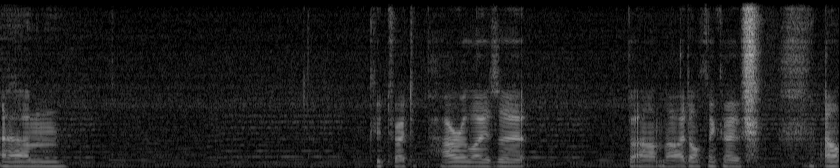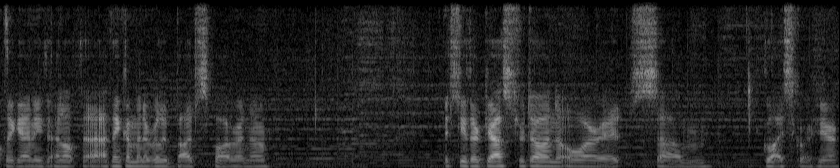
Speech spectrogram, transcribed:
Um, could try to paralyze it, but I don't know. I don't think I've. I don't think any. I don't. Th I think I'm in a really bad spot right now. It's either Gastrodon or it's um, Gliscor here.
